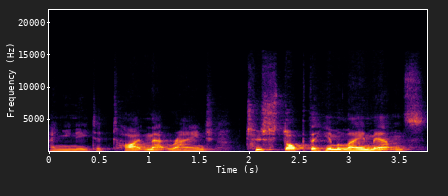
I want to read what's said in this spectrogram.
and you need to tighten that range to stop the Himalayan mountains,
